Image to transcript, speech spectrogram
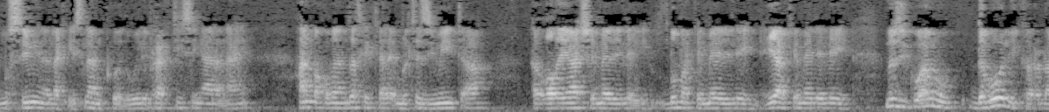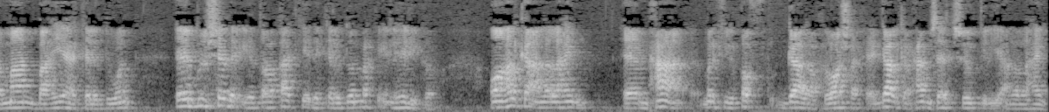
muslimiina laakiin islaamkooda weli practicing aanan ahayn ha noqdeen dadka kale multazimiinta ah odayaasha meelay leeyihiin dumarka meelay leeyihiin ciyaalka meelay leeyihiin masjidku waa inuu dabooli karo dhammaan baahiyaha kala duwan ee bulshada iyo dabaqaadkeeda kala duwan marka in la heli karo. Oo halka aan la lahayn maxaa markii qof gaala wax loo shaqeeya gaalka maxaa masaajidka soo geliya aan la lahayn?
